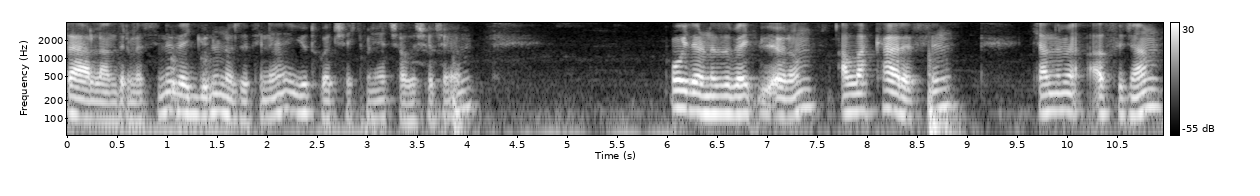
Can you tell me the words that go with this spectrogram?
değerlendirmesini ve günün özetini YouTube'a çekmeye çalışacağım. Oylarınızı bekliyorum. Allah kahretsin. Kendimi asacağım.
